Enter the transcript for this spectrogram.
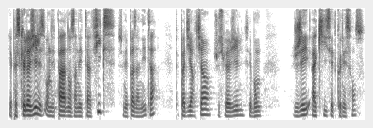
Et parce que l'agile, on n'est pas dans un état fixe, ce n'est pas un état. On ne peut pas dire, tiens, je suis agile, c'est bon, j'ai acquis cette connaissance,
